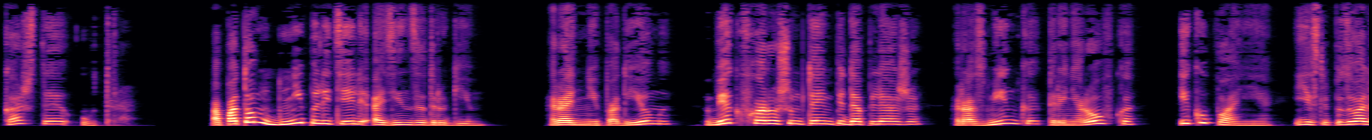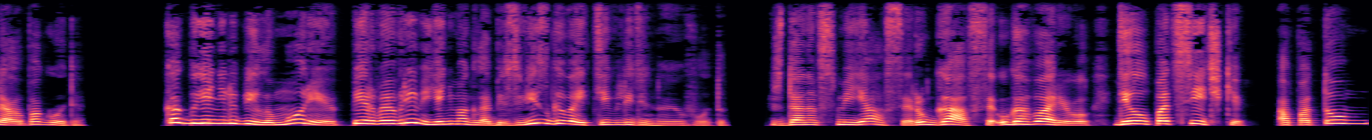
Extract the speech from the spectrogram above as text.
каждое утро. А потом дни полетели один за другим. Ранние подъемы, бег в хорошем темпе до пляжа, разминка, тренировка и купание, если позволяла погода. Как бы я ни любила море, первое время я не могла без визга войти в ледяную воду. Жданов смеялся, ругался, уговаривал, делал подсечки, а потом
